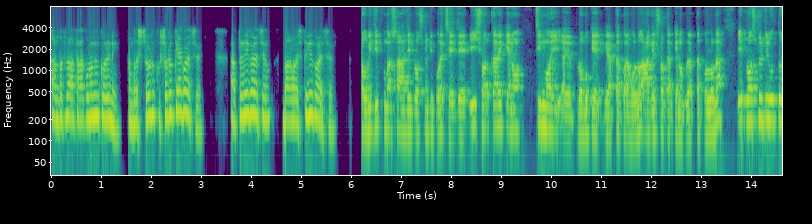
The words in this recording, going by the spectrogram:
আমরা তো তা- তা কোনোদিন করিনি। আমরা শুরু কে করেছে? আপনারাই করেছেন? বাংলাদেশ থেকেই করেছে। অভিজিৎ কুমার শাহ যে প্রশ্নটি করেছে যে এই সরকারে কেন চিন্ময় প্রভুকে গ্রেপ্তার করা হলো। আগের সরকার কেন গ্রেপ্তার করল না? এই প্রশ্নটির উত্তর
